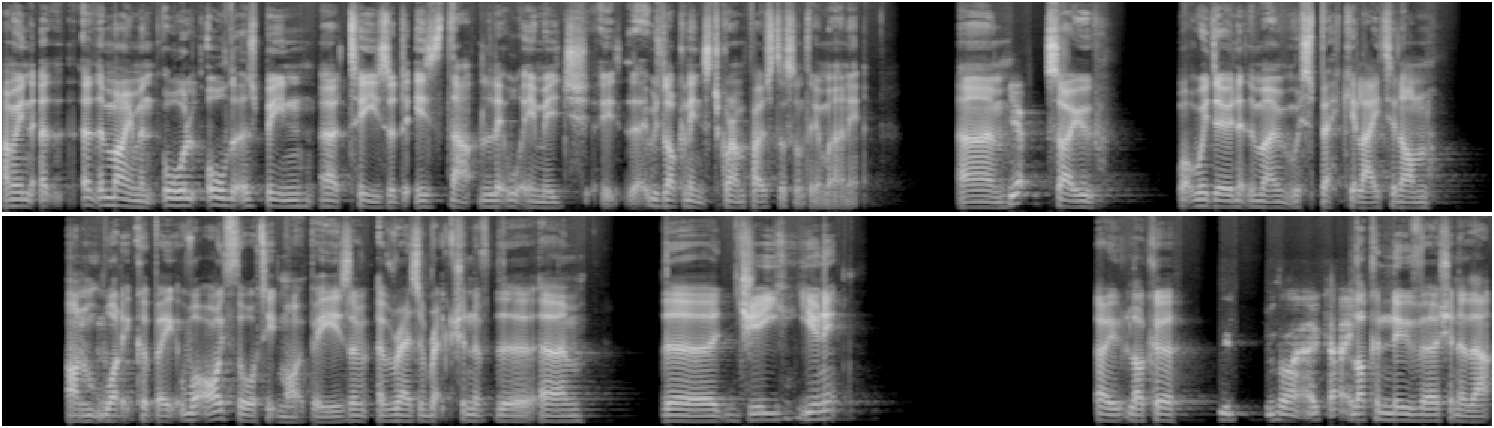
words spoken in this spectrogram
I mean, at, at the moment, all all that has been uh, teased is that little image. It, it was like an Instagram post or something, wasn't it? Um, Yep. So, what we're doing at the moment, we're speculating on on what it could be. What I thought it might be is a, a resurrection of the um, the G unit. So, like a Right. Okay. like a new version of that.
